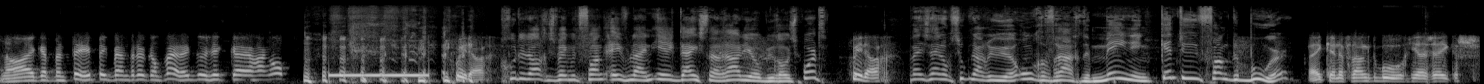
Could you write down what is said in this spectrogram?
Nou, ik heb een tip. Ik ben druk aan het werk, dus ik eh, hang op. Goeiedag. Goedendag, ik spreek met Frank Evelijn, Erik Dijkstra, Radio Bureau Sport. Goeiedag. Wij zijn op zoek naar uw eh, ongevraagde mening. Kent u Frank de Boer? Wij kennen Frank de Boer, jazeker.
